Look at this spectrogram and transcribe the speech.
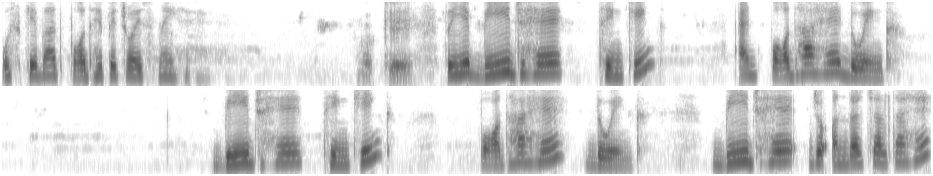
उसके बाद पौधे पे चॉइस नहीं है। ओके। तो ये बीज है थिंकिंग एंड पौधा है डूइंग बीज है थिंकिंग पौधा है डूइंग बीज है जो अंदर चलता है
